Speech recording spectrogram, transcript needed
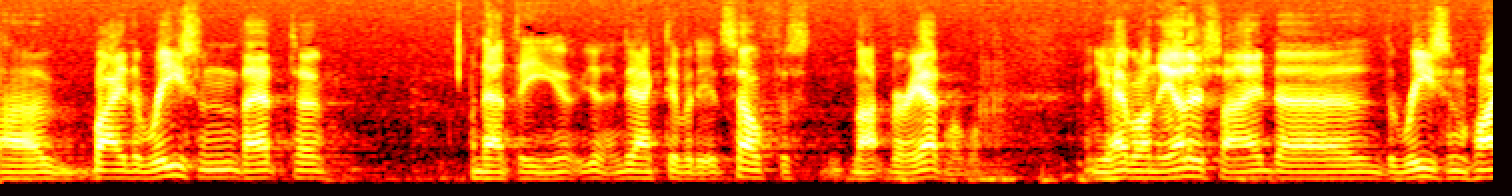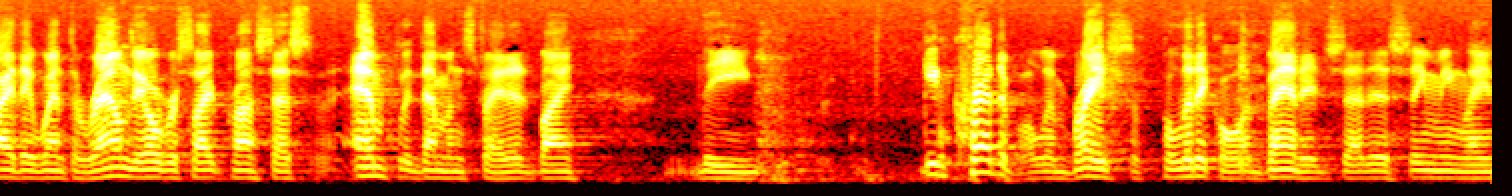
uh, by the reason that uh, that the, you know, the activity itself is not very admirable. And you have on the other side uh, the reason why they went around the oversight process amply demonstrated by the incredible embrace of political advantage that is seemingly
